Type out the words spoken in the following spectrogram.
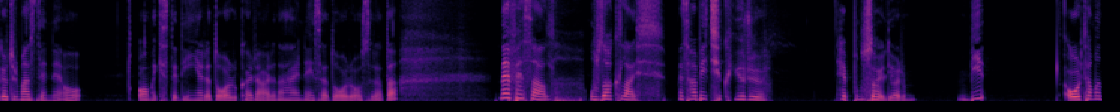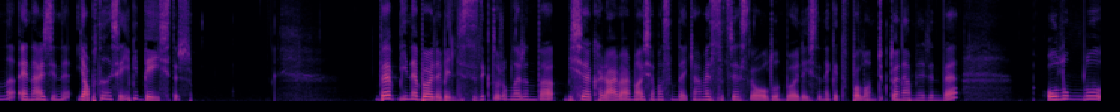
götürmez seni o olmak istediğin yere doğru kararına her neyse doğru o sırada. Nefes al, uzaklaş. Mesela bir çık yürü. Hep bunu söylüyorum. Bir ortamını, enerjini, yaptığın şeyi bir değiştir. Ve yine böyle belirsizlik durumlarında bir şeye karar verme aşamasındayken ve stresli olduğun böyle işte negatif baloncuk dönemlerinde olumlu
